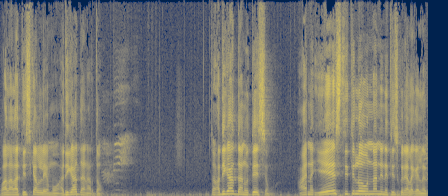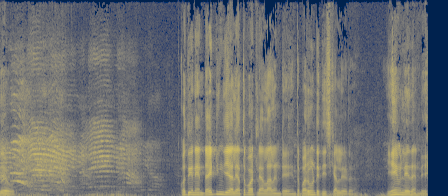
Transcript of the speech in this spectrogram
వాళ్ళు అలా తీసుకెళ్ళలేము. అది కాదు దాని అర్థం. సో అది కాదు దాని ఉద్దేశం ఆయన ఏ స్థితిలో ఉన్నా నేను తీసుకుని వెళ్ళగలిగిన దేవుడు. కొద్దిగా నేను డైటింగ్ చేయాలి ఎత్తబాట్లు వెళ్ళాలంటే ఇంత బరువు ఉంటే తీసుకెళ్ళలేడు. ఏమి లేదండి.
